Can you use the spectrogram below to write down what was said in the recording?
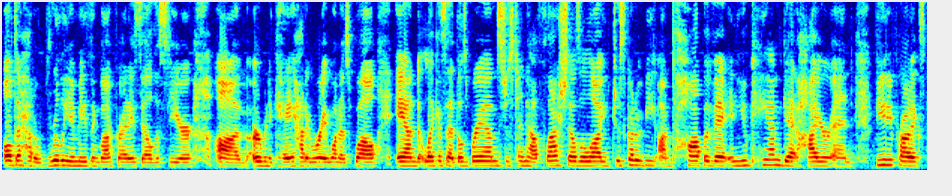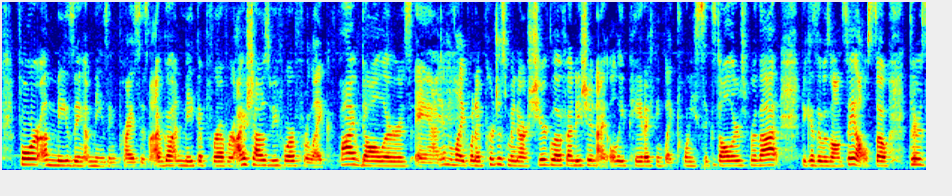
Ulta had a really amazing Black Friday sale this year. Um, Urban Decay had a great one as well. And like I said, those brands just tend to have flash sales a lot. You just got to be on top of it and you can get higher end end beauty products for amazing, amazing prices. I've gotten Makeup Forever eyeshadows before for like $5 and, and like when I purchased my NARS Sheer Glow foundation, I only paid I think like $26 for that because it was on sale. So there's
